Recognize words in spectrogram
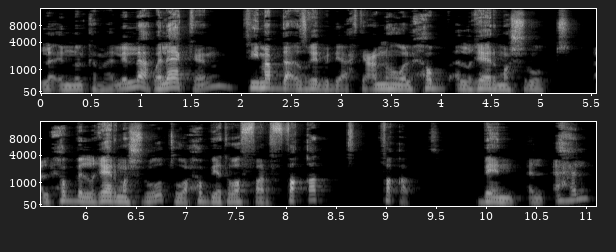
لأنه الكمال لله. ولكن في مبدأ صغير بدي أحكي عنه هو الحب الغير مشروط. الحب الغير مشروط هو حب يتوفر فقط فقط بين الأهل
